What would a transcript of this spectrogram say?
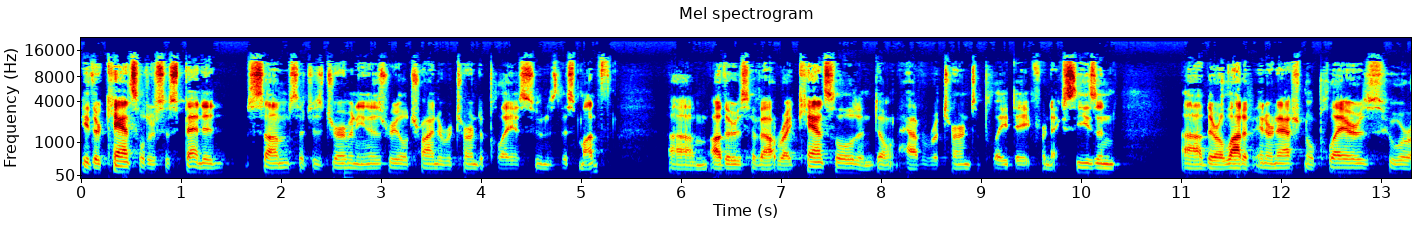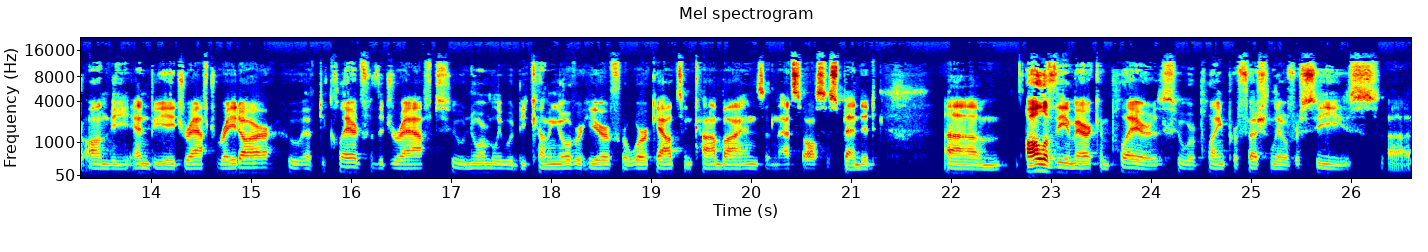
either canceled or suspended. Some, such as Germany and Israel, trying to return to play as soon as this month. Um, others have outright canceled and don't have a return to play date for next season. Uh, there are a lot of international players who are on the NBA draft radar who have declared for the draft, who normally would be coming over here for workouts and combines, and that's all suspended. Um, all of the American players who were playing professionally overseas uh,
